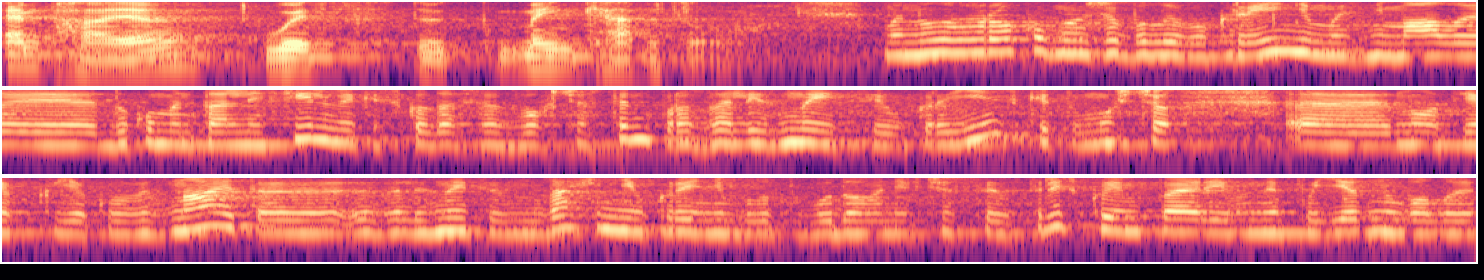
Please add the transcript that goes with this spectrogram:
empire with the main capital. Минулого року ми вже були в Україні. Ми знімали документальний фільм, який складався з двох частин про залізниці українські, тому що е, ну от як, як ви знаєте, залізниці на західній Україні були побудовані в часи Австрійської імперії. Вони поєднували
